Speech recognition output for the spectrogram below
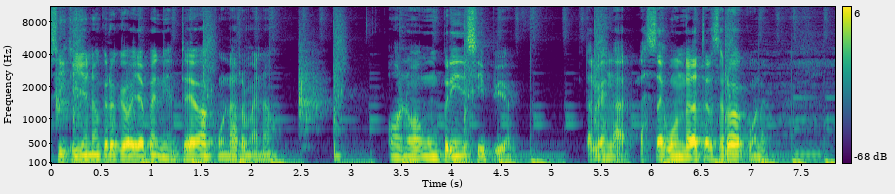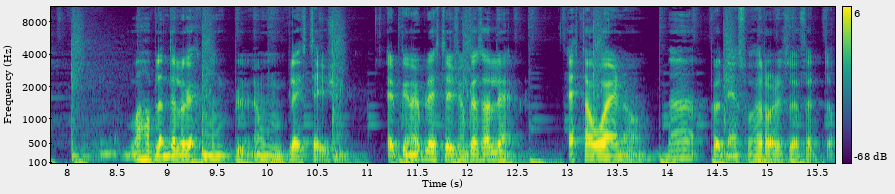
Así que yo no creo que vaya pendiente de vacunarme, ¿no? O no en un principio. Tal vez la, segunda o la tercera vacuna. Vamos a plantear lo que es como un, un PlayStation. El primer PlayStation que sale está bueno, pero tiene sus errores y sus defectos.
